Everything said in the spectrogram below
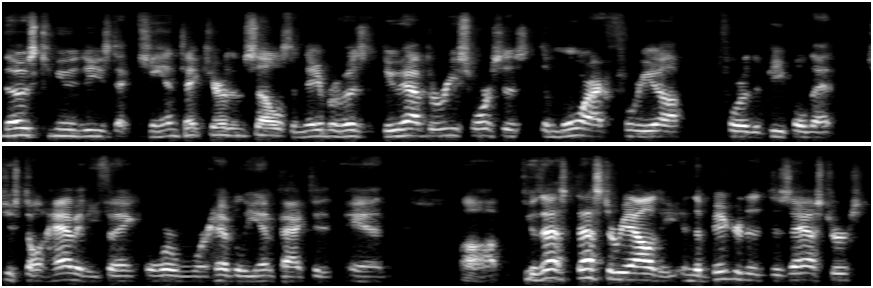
those communities that can take care of themselves the neighborhoods that do have the resources the more i free up for the people that just don't have anything or were heavily impacted and because uh, that's that's the reality and the bigger the disasters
